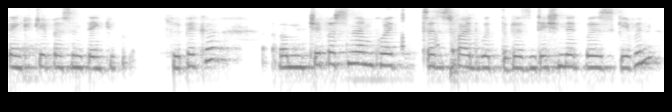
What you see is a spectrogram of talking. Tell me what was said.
Thank you, Chairperson. Thank you, Rebecca. Um, Chairperson, I'm quite satisfied with the presentation that was given.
